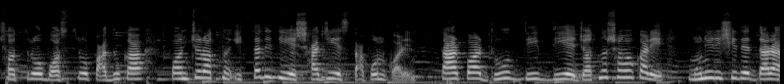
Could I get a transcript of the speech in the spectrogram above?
ছত্র, বস্ত্র, পাদুকা, পঞ্চরত্ন ইত্যাদি দিয়ে সাজিয়ে স্থাপন করেন। তারপর ধূপ দ্বীপ দিয়ে যত্ন সহকারে মুনি ঋষিদের দ্বারা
